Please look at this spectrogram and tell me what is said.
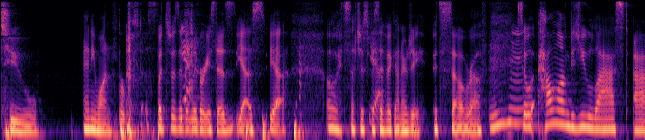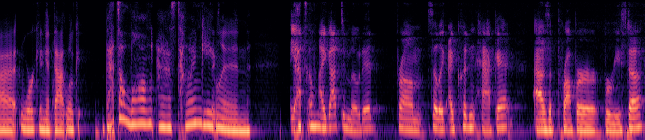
to Anyone. baristas. But specifically baristas. Yes. Yeah. Oh, it's such a specific energy. It's so rough. Mm-hmm. So, how long did you last at working at that location? That's a long ass time, Kaytlin. yeah, I got demoted from so like I couldn't hack it as a proper barista.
